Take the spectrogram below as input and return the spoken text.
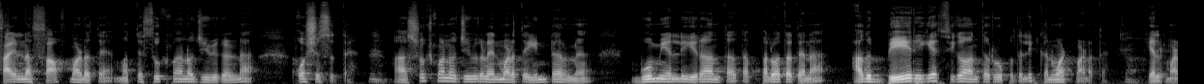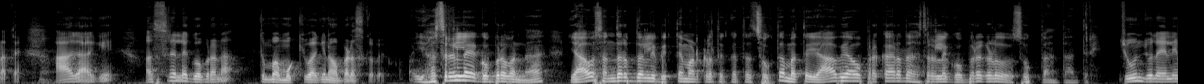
ಸಾಯಿಲ್ನ ಸಾಫ್ಟ್ ಮಾಡುತ್ತೆ ಮತ್ತು ಸೂಕ್ಷ್ಮಾಣು ಜೀವಿಗಳನ್ನ ಪೋಷಿಸುತ್ತೆ ಆ ಸೂಕ್ಷ್ಮಾಣು ಜೀವಿಗಳು ಏನು ಮಾಡುತ್ತೆ ಇಂಟರ್ನ್ ಭೂಮಿಯಲ್ಲಿ ಇರೋ ಅಂಥ ಫಲವತ್ತತೆನ ಅದು ಬೇರಿಗೆ ಸಿಗೋ ಅಂಥ ರೂಪದಲ್ಲಿ ಕನ್ವರ್ಟ್ ಮಾಡುತ್ತೆ ಹೆಲ್ಪ್ ಮಾಡುತ್ತೆ. ಹಾಗಾಗಿ ಹಸಿರೆಲೆ ಗೊಬ್ಬರನ ತುಂಬ ಮುಖ್ಯವಾಗಿ ನಾವು ಬಳಸ್ಕೋಬೇಕು. ಈ ಹಸಿರೆಲೆ ಗೊಬ್ಬರವನ್ನು ಯಾವ ಸಂದರ್ಭದಲ್ಲಿ ಬಿತ್ತನೆ ಮಾಡ್ಕೊಳ್ತಕ್ಕಂಥದ್ದು ಸೂಕ್ತ, ಮತ್ತು ಯಾವ್ಯಾವ ಪ್ರಕಾರದ ಹಸಿರೆಲೆ ಗೊಬ್ಬರಗಳು ಸೂಕ್ತ ಅಂತ ಅಂತೀರಿ? ಜೂನ್ ಜುಲೈಯಲ್ಲಿ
